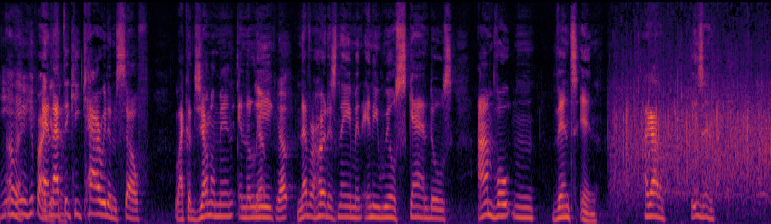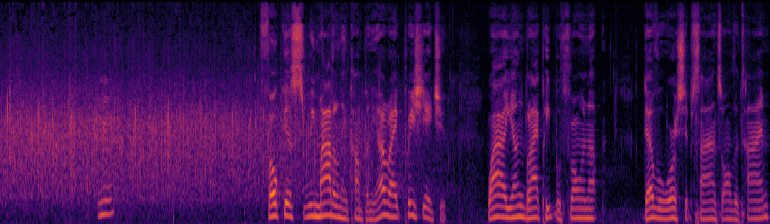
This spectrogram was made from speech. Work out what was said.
He- All right. he- he and I him. think he carried himself like a gentleman in the league. yep. Never heard his name in any real scandals. I'm voting Vince in. I got him. He's in. Mm-hmm. Focus Remodeling Company. All right, appreciate you. Why are young black people throwing up devil worship signs all the time?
